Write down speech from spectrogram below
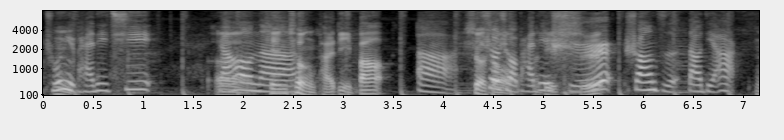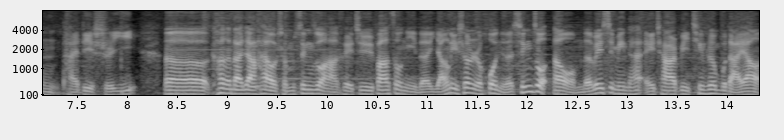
处女嗯排第七，呃然后呢天秤排第八，啊，射射手排第十，双子到第二。嗯，排第十一。呃，看看大家还有什么星座哈，可以继续发送你的阳历生日或你的星座到我们的微信平台 H R B 青春不打烊，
